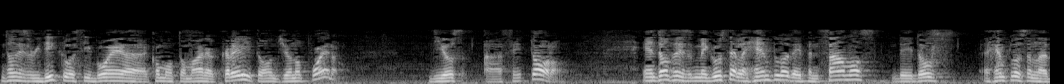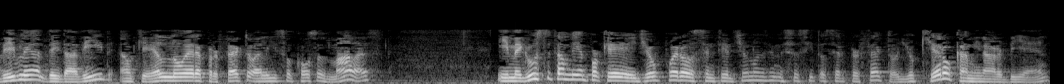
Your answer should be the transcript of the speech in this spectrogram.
Entonces, es ridículo si voy a como tomar el crédito, yo no puedo. Dios hace todo. Entonces, me gusta el ejemplo de pensamos de dos ejemplos en la Biblia de David, aunque él no era perfecto, él hizo cosas malas. Y me gusta también porque yo puedo sentir, yo no necesito ser perfecto, yo quiero caminar bien,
